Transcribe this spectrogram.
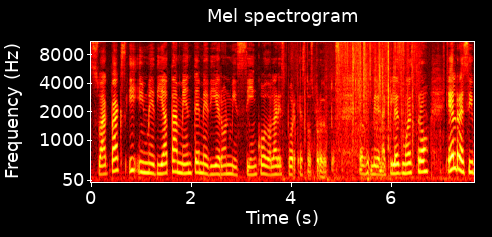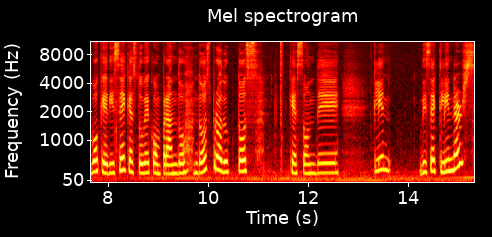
Swagbags y inmediatamente me dieron mis 5 dólares por estos productos. Entonces miren, aquí les muestro el recibo que dice que estuve comprando dos productos que son de clean, dice cleaners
